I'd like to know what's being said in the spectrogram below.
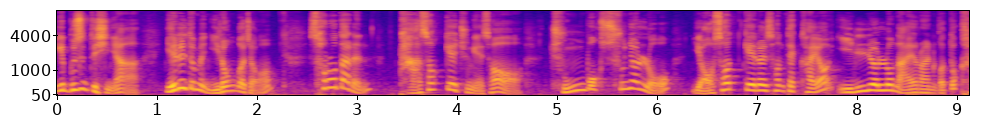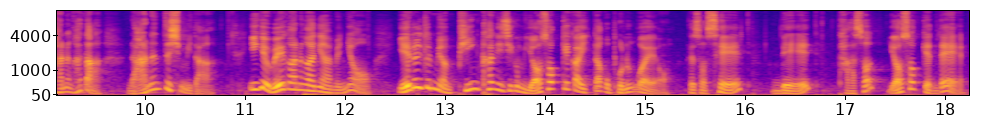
이게 무슨 뜻이냐? 예를 들면 이런 거죠. 서로 다른 다섯 개 중에서 중복 순열로 여섯 개를 선택하여 일렬로 나열하는 것도 가능하다라는 뜻입니다. 이게 왜 가능하냐 하면요. 예를 들면 빈칸이 지금 여섯 개가 있다고 보는 거예요. 그래서 셋, 넷, 다섯, 여섯 개인데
